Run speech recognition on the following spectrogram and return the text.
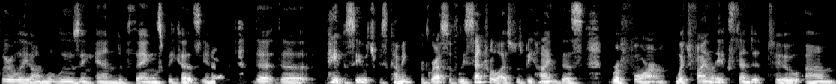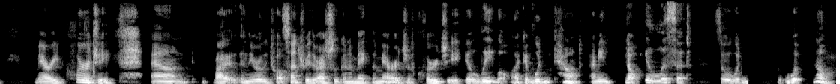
clearly on the losing end of things because, you know, the, the papacy, which was becoming progressively centralized, was behind this reform, which finally extended to um, married clergy. And by in the early 12th century, they're actually going to make the marriage of clergy illegal, like it wouldn't count. I mean, no, illicit. So it wouldn't no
